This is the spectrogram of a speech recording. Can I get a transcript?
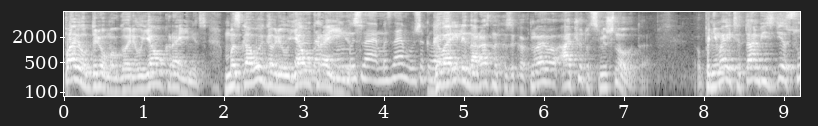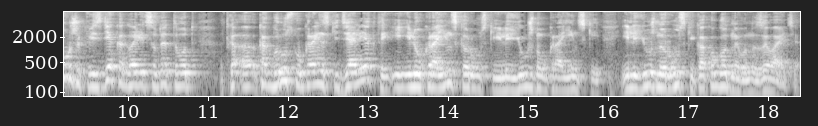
Павел Дремов говорил, я украинец. Мозговой говорил, я Да, да, украинец. мы знаем, мы знаем, вы уже говорили. Говорили на разных языках. Ну а, а что тут смешного-то? Понимаете, там везде суржик, везде, как говорится, вот это вот э, как бы русско-украинский диалект, или украинско-русский, или южно-украинский, или южно-русский, как угодно его называйте.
